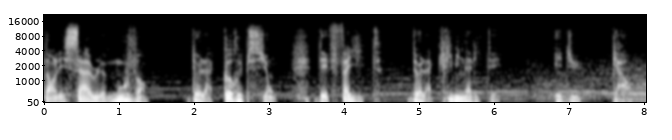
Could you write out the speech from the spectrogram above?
dans les sables mouvants de la corruption, des faillites, de la criminalité et du chaos.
